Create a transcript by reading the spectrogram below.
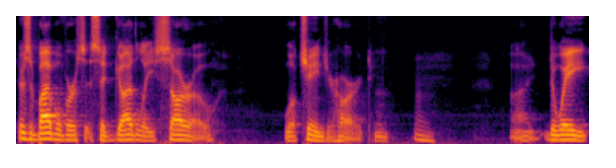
there's a Bible verse that said, "Godly sorrow will change your heart." Mm. Uh, the way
